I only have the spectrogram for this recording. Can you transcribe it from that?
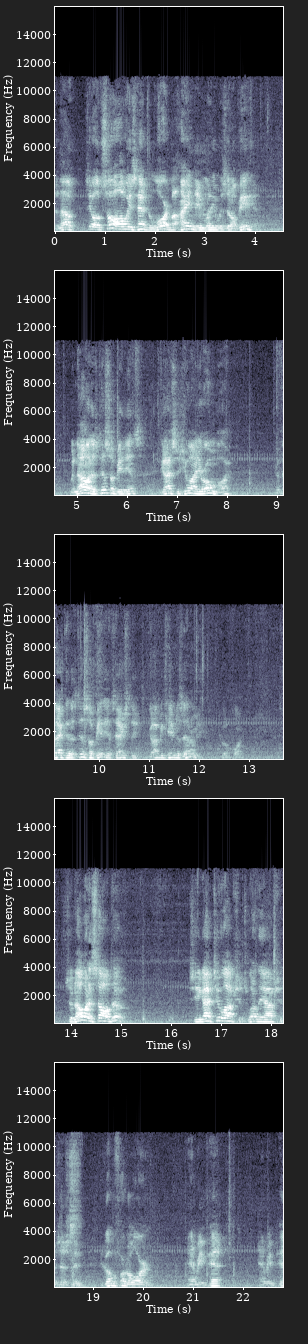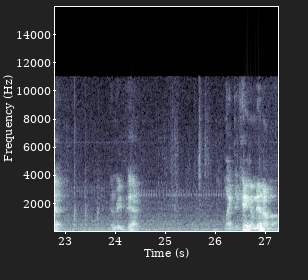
So now, see, old Saul always had the Lord behind him when he was in obedience. But now in his disobedience, God says, you on your own, boy. In fact, in his disobedience, actually, God became his enemy to a point. So now what does Saul do? So you got two options. One of the options is to, to go before the Lord and repent and repent and repent. Like the king of Nineveh,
